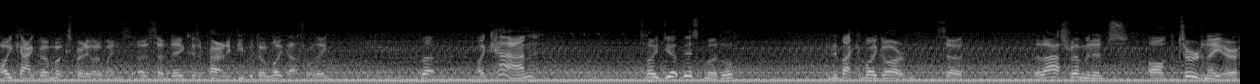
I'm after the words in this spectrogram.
I can't go muck spreading on a Wednesday, on Sunday because apparently people don't like that sort of thing. But I can tidy up this muddle in the back of my garden. So the last remnants of the Turdinator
